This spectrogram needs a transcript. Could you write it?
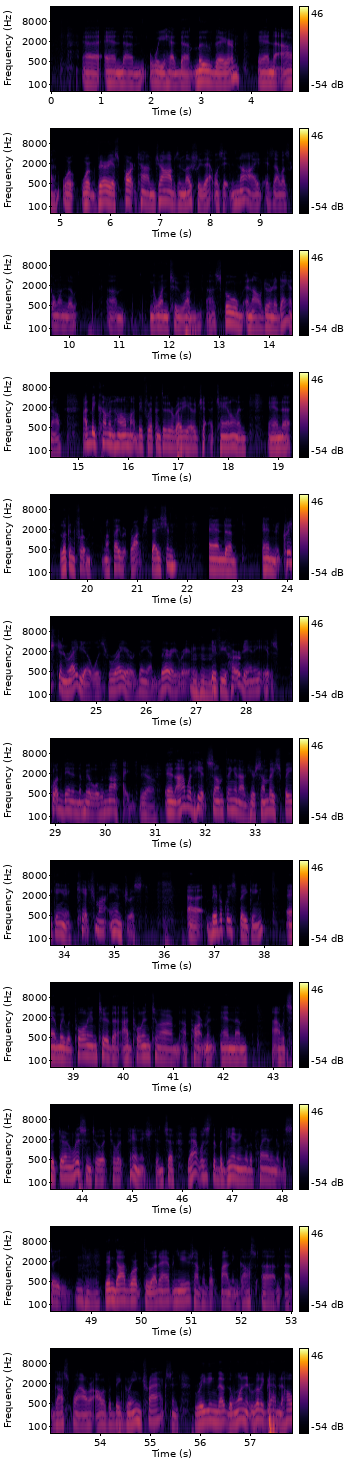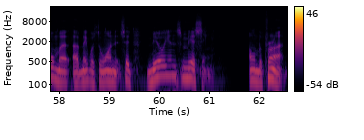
uh, and um, we had uh, moved there. And I wor- worked various part time jobs, and mostly that was at night as I was going to um, going to um, uh, school and all during the day and all, I'd be coming home. I'd be flipping through the radio ch- channel and and uh, looking for my favorite rock station, and uh, and Christian radio was rare then, very rare. Mm-hmm. If you heard any, it was plugged in in the middle of the night. Yeah. And I would hit something, and I'd hear somebody speaking, and catch my interest. Uh, biblically speaking, and we would pull into the I'd pull into our apartment and um, I would sit there and listen to it till it finished. And so that was the beginning of the planting of the seed. Mm-hmm. Then God worked through other avenues. I remember finding gos- uh, uh, Gospel Hour, Oliver B. Greene tracks, and reading the the one that really grabbed a hold of me was the one that said millions missing on the front,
